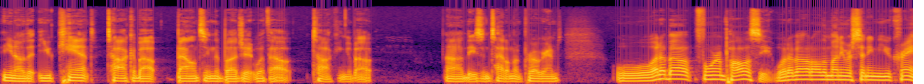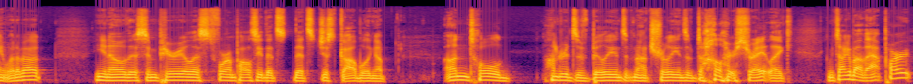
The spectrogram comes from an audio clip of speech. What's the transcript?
you know, that you can't talk about balancing the budget without talking about uh, these entitlement programs. What about foreign policy? What about all the money we're sending to Ukraine? What about, you know, this imperialist foreign policy that's that's just gobbling up untold hundreds of billions, if not trillions of dollars, right? Like, can we talk about that part?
